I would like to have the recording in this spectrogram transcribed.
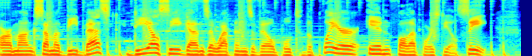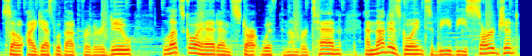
are among some of the best DLC guns and weapons available to the player in Fallout 4's DLC. So I guess without further ado, let's go ahead and start with number 10, and that is going to be the Sergeant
